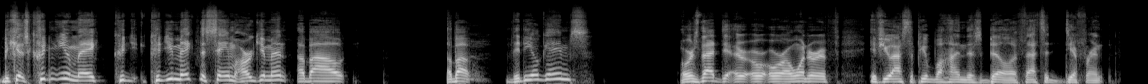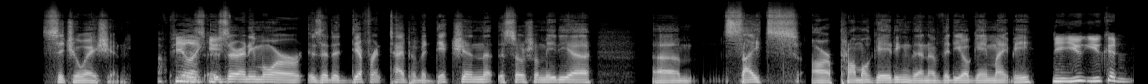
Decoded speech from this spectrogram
because couldn't you make could you, could you make the same argument about about video games? Or is that or, or I wonder if if you ask the people behind this bill if that's a different situation. I feel is, like you- is there any more? Is it a different type of addiction that the social media um, sites are promulgating than a video game might be? You you could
